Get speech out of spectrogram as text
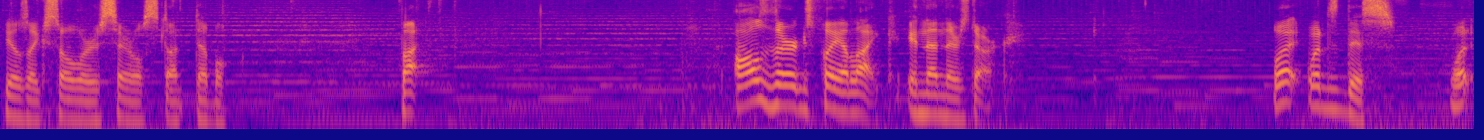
feels like Solar is Serral's stunt double. But all Zergs play alike, and then there's Dark. What? What is this? What?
